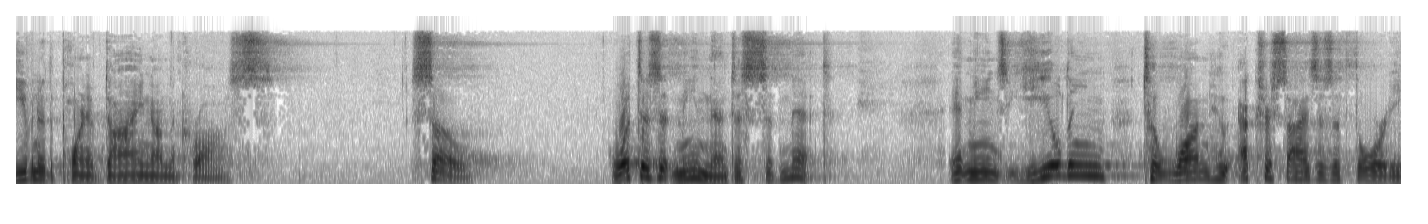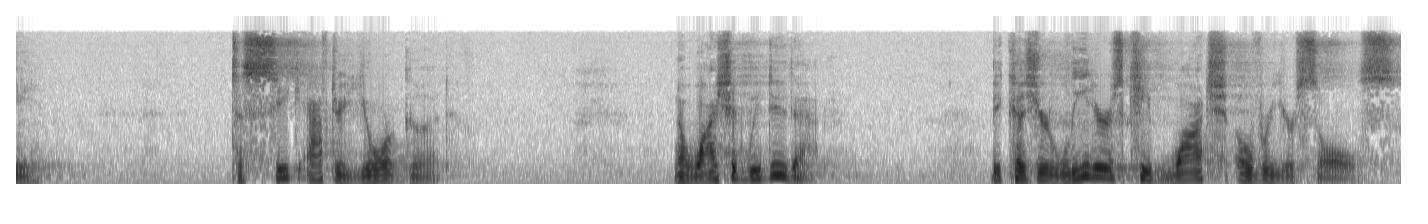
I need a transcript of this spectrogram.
even to the point of dying on the cross. So, what does it mean then to submit? It means yielding to one who exercises authority to seek after your good. Now, why should we do that? Because your leaders keep watch over your souls.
